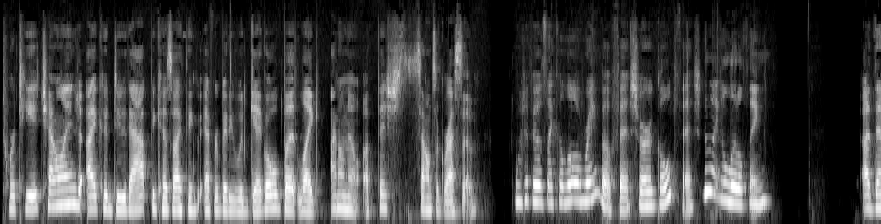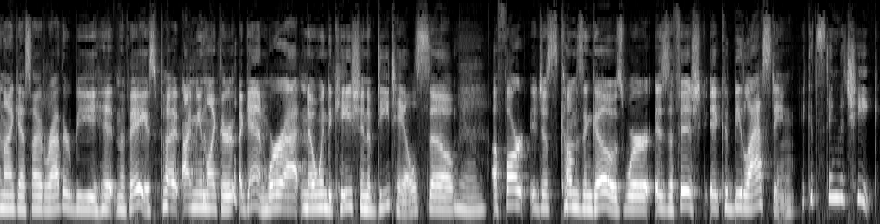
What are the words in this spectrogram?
tortilla challenge, I could do that because I think everybody would giggle. But like, I don't know, a fish sounds aggressive. What if it was like a little rainbow fish or a goldfish? It's like a little thing. Uh, then I guess I'd rather be hit in the face. But I mean, like, there again, we're at no indication of details. So Yeah. a fart, it just comes and goes. Whereas a fish, it could be lasting. It could sting the cheek,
